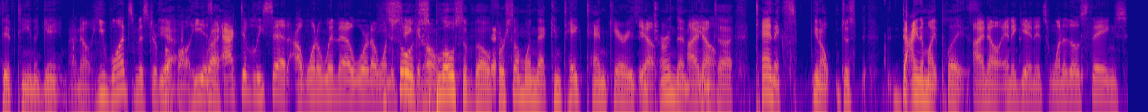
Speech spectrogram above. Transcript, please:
15 a game. I know he wants Mr. Yeah, Football. He has right. actively said, "I want to win that award. I want He's to so take it home." So explosive, though, for someone that can take 10 carries Yep, and turn them I know. into 10, ex, you know, just dynamite plays. I know. And again, it's one of those things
